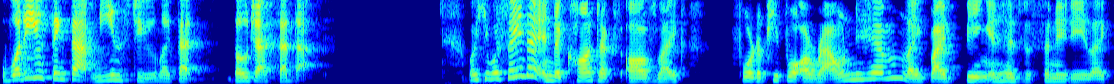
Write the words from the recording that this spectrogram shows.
What do you think that means to you? Like that Bojack said that. Well, he was saying that in the context of like for the people around him, like by being in his vicinity, like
